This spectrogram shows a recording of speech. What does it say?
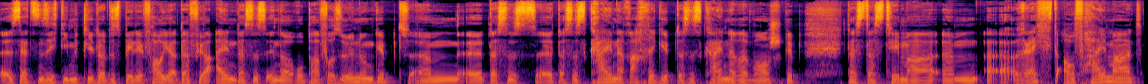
äh, setzen sich die Mitglieder des BDV ja dafür ein, dass es in Europa Versöhnung gibt, ähm, äh, dass es äh, dass es keine Rache gibt, dass es keine Revanche gibt, dass das Thema ähm, äh, Recht auf Heimat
